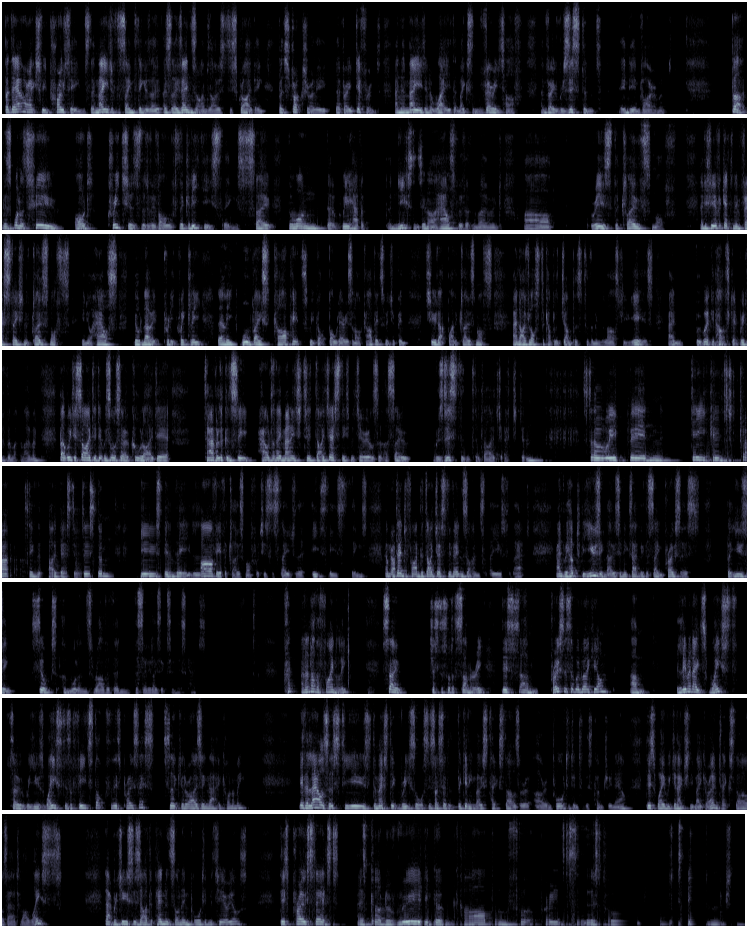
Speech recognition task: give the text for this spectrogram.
But they are actually proteins. They're made of the same thing as, as those enzymes I was describing, but structurally they're very different. And they're made in a way that makes them very tough and very resistant in the environment. But there's one or two odd creatures that have evolved that could eat these things. So the one that we have a, a nuisance in our house with at the moment are or is the clothes moth. And if you ever get an infestation of clothes moths in your house, you'll know it pretty quickly. They'll eat wool-based carpets. We've got bold areas in our carpets which have been chewed up by the clothes moths. And I've lost a couple of jumpers to them in the last few years. And we're working hard to get rid of them at the moment. But we decided it was also a cool idea to have a look and see how do they manage to digest these materials that are so resistant to digestion. So we've been deconstructing the digestive system used in the larvae of the clothes moth, which is the stage that eats these things, and we're identifying the digestive enzymes that they use for that. And we hope to be using those in exactly the same process, but using silks and woolens rather than the cellulosics in this case. and another finally, so just a sort of summary, this um, process that we're working on um, eliminates waste. So we use waste as a feedstock for this process, circularizing that economy. It allows us to use domestic resources. I said at the beginning, most textiles are, are imported into this country now. This way, we can actually make our own textiles out of our wastes. That reduces our dependence on imported materials. This process has got a really good carbon footprint. So this will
